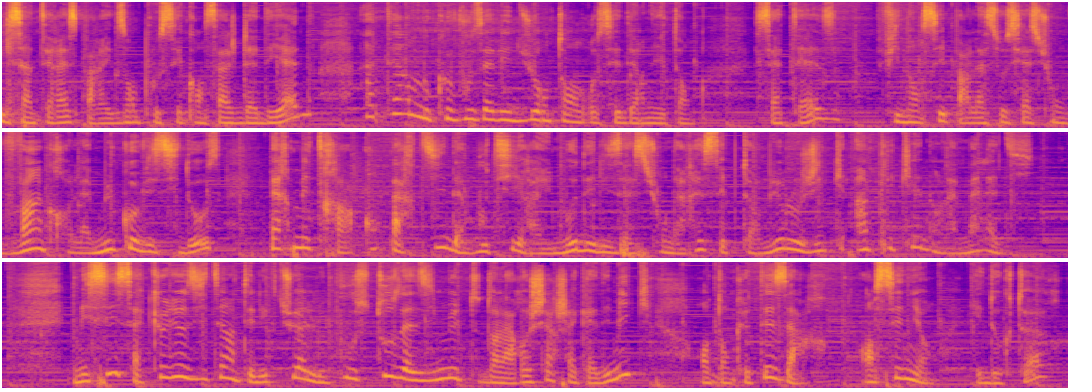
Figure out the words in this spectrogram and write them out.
Il s'intéresse par exemple au séquençage d'ADN, un terme que vous avez dû entendre ces derniers temps. Sa thèse, financée par l'association Vaincre la mucoviscidose, permettra en partie d'aboutir à une modélisation d'un récepteur biologique impliqué dans la maladie. Mais si sa curiosité intellectuelle le pousse tous azimuts dans la recherche académique, en tant que thésard, enseignant et docteur,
